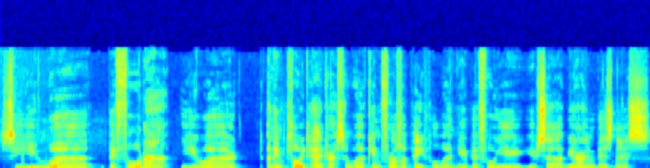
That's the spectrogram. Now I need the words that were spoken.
So you were before that you were an employed hairdresser working for other people, weren't you? Before you you set up your own business.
